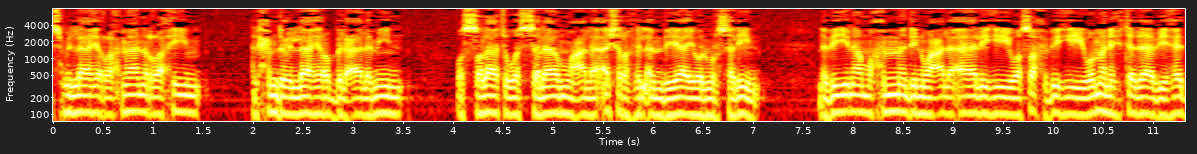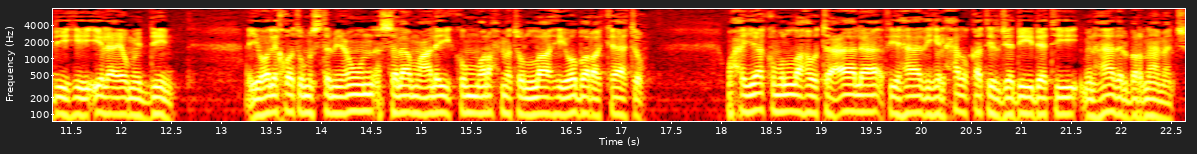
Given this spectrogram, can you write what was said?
بسم الله الرحمن الرحيم. الحمد لله رب العالمين والصلاة والسلام على أشرف الأنبياء والمرسلين نبينا محمد وعلى آله وصحبه ومن اهتدى بهديه إلى يوم الدين. أيها الإخوة المستمعون السلام عليكم ورحمة الله وبركاته. وحياكم الله تعالى في هذه الحلقة الجديدة من هذا البرنامج.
